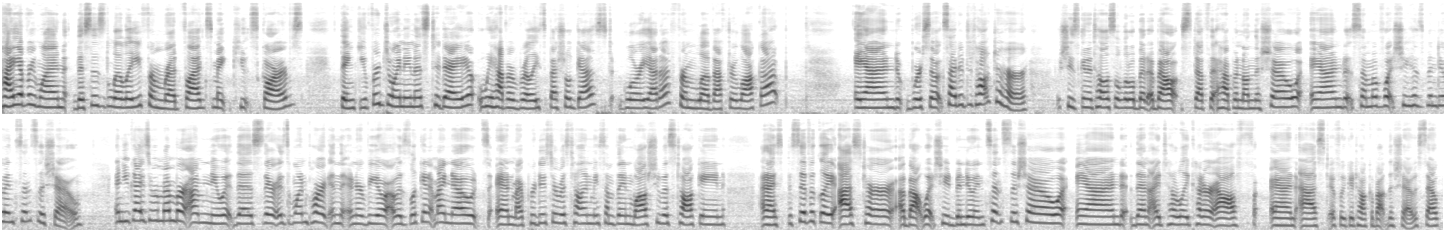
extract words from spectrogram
Hi, everyone. This is Lily from Red Flags Make Cute Scarves. Thank you for joining us today. We have a really special guest, Glorietta from Love After Lockup, and we're so excited to talk to her. She's going to tell us a little bit about stuff that happened on the show and some of what she has been doing since the show. And you guys remember I'm new at this. There is one part in the interview I was looking at my notes and my producer was telling me something while she was talking and I specifically asked her about what she'd been doing since the show, and then I totally cut her off and asked if we could talk about the show. So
